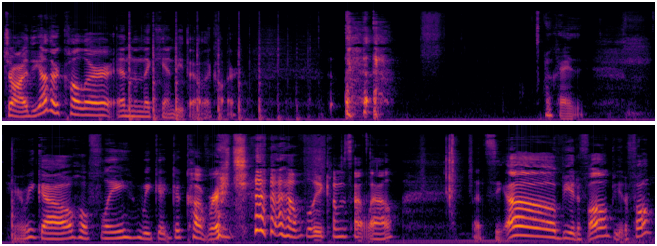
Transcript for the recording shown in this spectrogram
jar the other color and then the candy the other color. okay, here we go. Hopefully we get good coverage. Hopefully it comes out well. Let's see. Oh, beautiful, beautiful.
